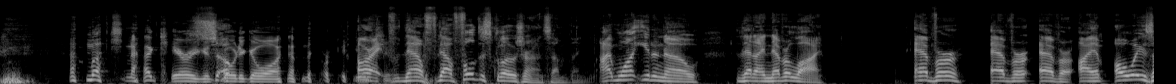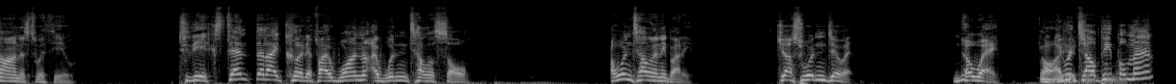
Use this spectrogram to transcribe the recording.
How much not caring is So- going to go on on that radio All right, show? now now full disclosure on something. I want you to know that I never lie. Ever, ever, ever. I am always honest with you. To the extent that I could, if I won, I wouldn't tell a soul. I wouldn't tell anybody. Just wouldn't do it. No way. Oh, I you would tell people, Matt?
